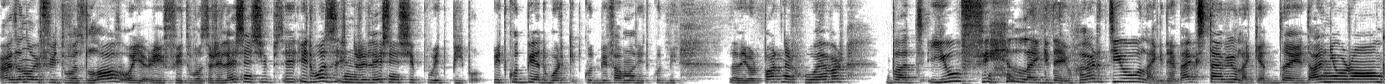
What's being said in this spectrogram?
I don't know if it was love or if it was relationships. It, was in relationship with people. It could be at work, it could be family, it could be uh, your partner, whoever but you feel like they've hurt you, like they backstab you, like they done you wrong.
